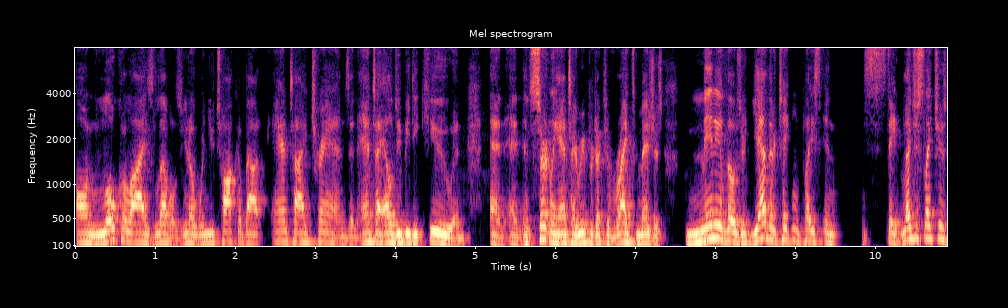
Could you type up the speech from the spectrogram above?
on localized levels. You know, when you talk about anti-trans and anti-LGBTQ and and and, and certainly anti-reproductive rights measures, many of those are yeah, they're taking place in state legislatures,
